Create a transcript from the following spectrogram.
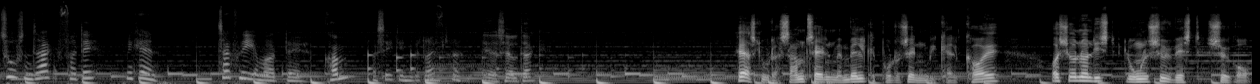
Tusind tak for det, Michael. Tak fordi jeg måtte øh, komme og se din bedrift her. Ja, selv tak. Her slutter samtalen med mælkeproducenten Michael Køje og journalist Lone Sylvest Søgaard.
